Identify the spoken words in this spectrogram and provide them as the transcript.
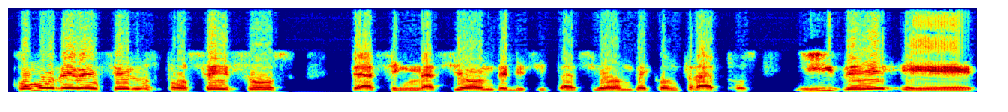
cómo, deben ser los procesos de asignación, de licitación, de contratos y de eh,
